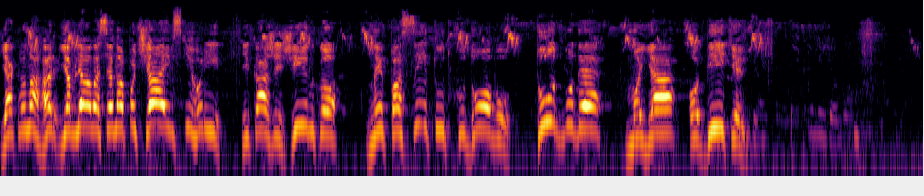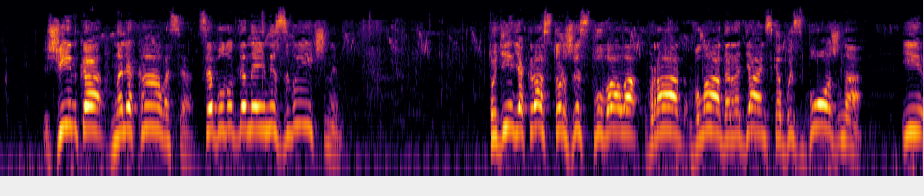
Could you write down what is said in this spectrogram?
як вона являлася на Почаївській горі, і каже: Жінко, не паси тут худобу, тут буде моя обітель. Жінка налякалася, це було для неї незвичним. Тоді якраз торжествувала влада радянська, безбожна, і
